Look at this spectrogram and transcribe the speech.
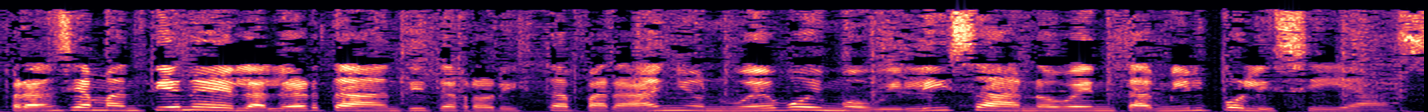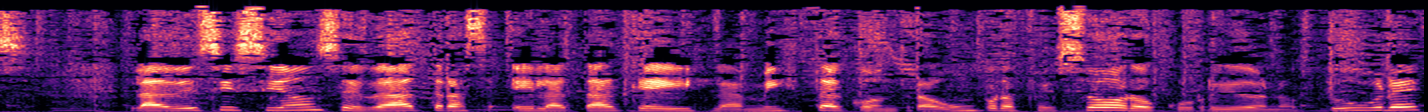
Francia mantiene el alerta antiterrorista para Año Nuevo y moviliza a 90.000 policías. La decisión se da tras el ataque islamista contra un profesor ocurrido en octubre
